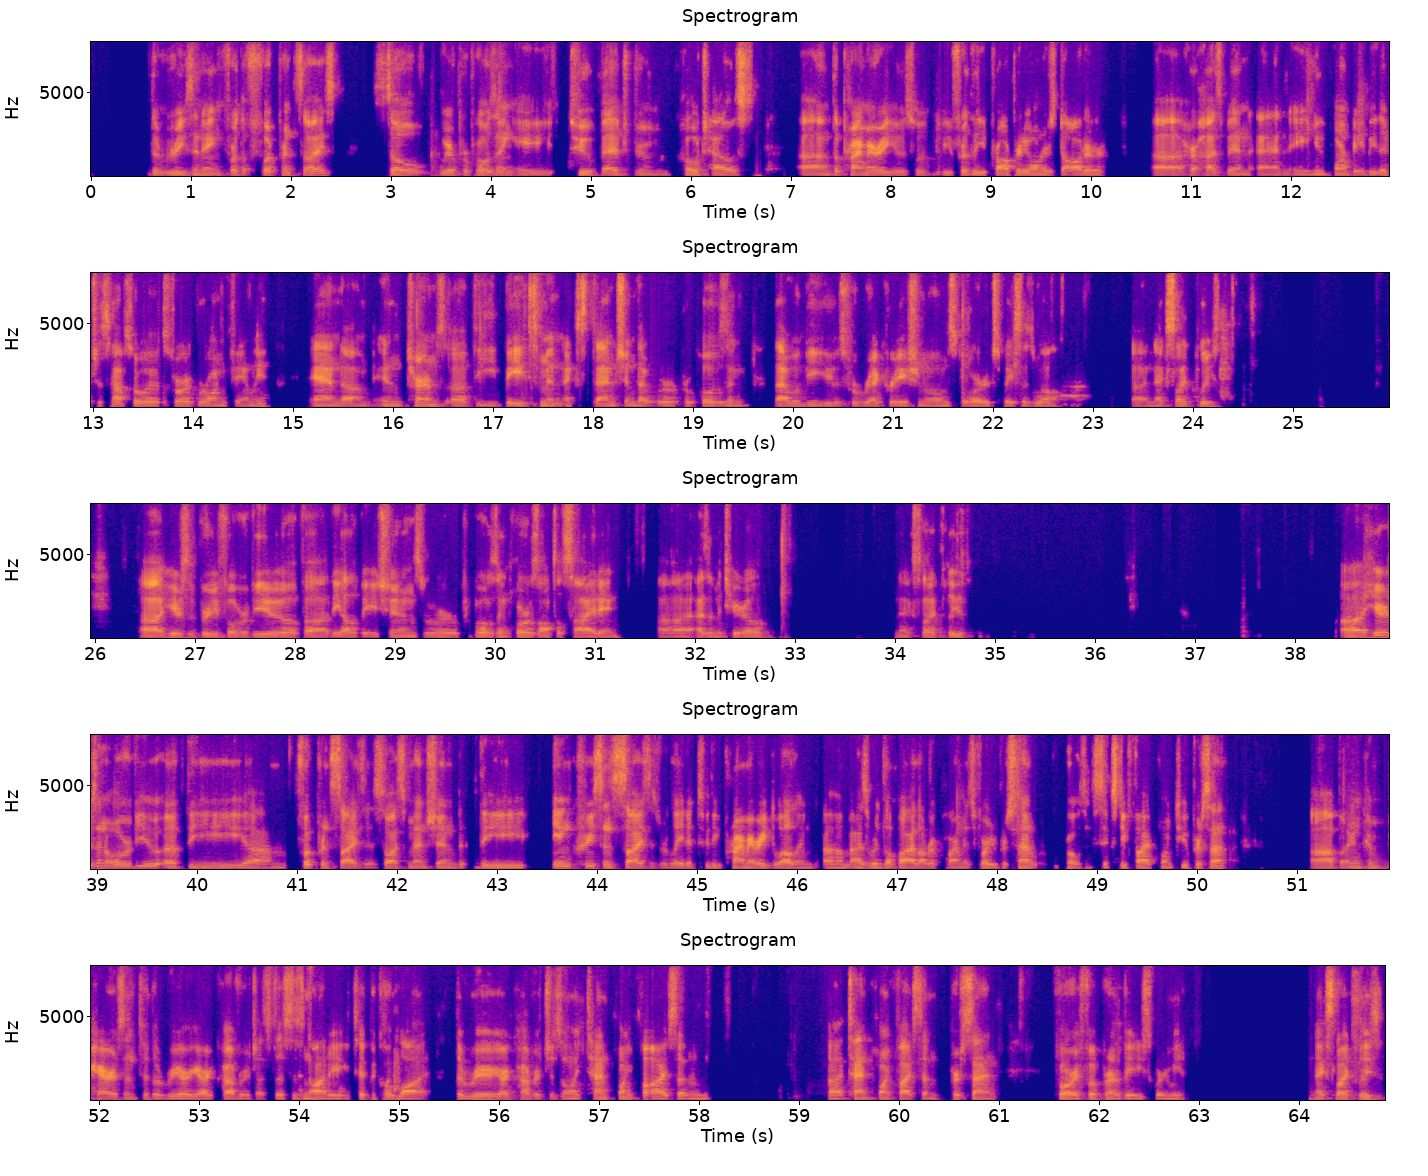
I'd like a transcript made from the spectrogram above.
the reasoning for the footprint size. So we're proposing a two-bedroom coach house. Um, the primary use would be for the property owner's daughter, uh, her husband, and a newborn baby they just have. So it's for a growing family. And um, in terms of the basement extension that we're proposing, that will be used for recreational and storage space as well. Uh, next slide, please. Uh, here's a brief overview of uh, the elevations. We're proposing horizontal siding uh, as a material. Next slide, please. Uh, here's an overview of the um, footprint sizes. So as mentioned, the increase in size is related to the primary dwelling. Um, as with the bylaw requirements 40%, we're proposing 65.2%. Uh, but in comparison to the rear yard coverage, as this is not a typical lot, the rear yard coverage is only 10.57 uh, 10.57% for a footprint of 80 square meters. Next slide, please.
